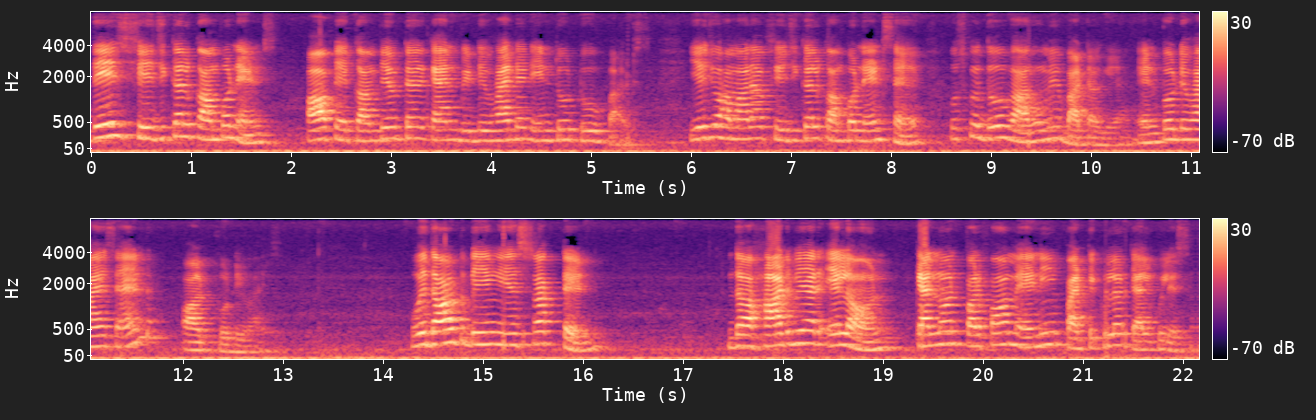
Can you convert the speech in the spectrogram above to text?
these physical components of a computer can be divided into two parts ये जो हमारा फ़िज़िकल कंपोनेंट्स है, उसको दो भागों में बांटा गया input device and output device without being instructed the hardware alone can not perform any particular calculation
